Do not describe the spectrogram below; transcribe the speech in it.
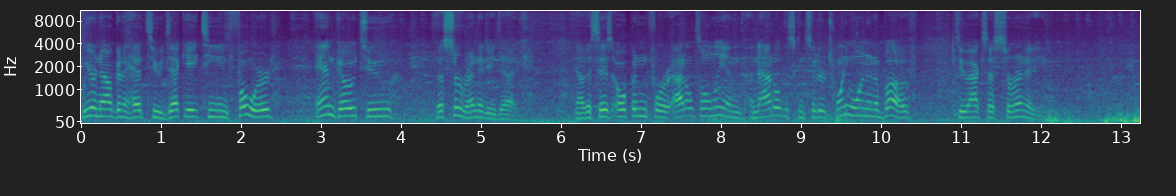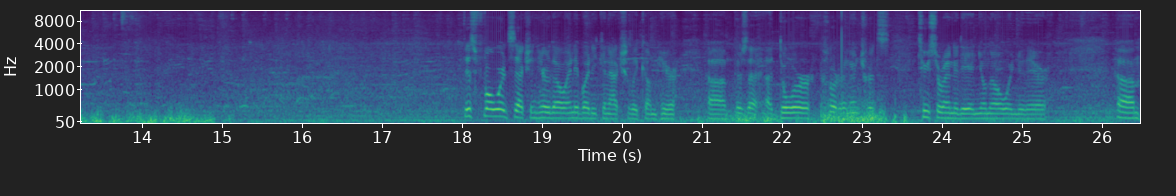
We are now going to head to deck 18 forward and go to the Serenity deck. Now this is open for adults only and an adult is considered 21 and above to access Serenity. This forward section here though, anybody can actually come here. Uh, there's a, a, door, sort of an entrance to Serenity and you'll know when you're there. Um,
